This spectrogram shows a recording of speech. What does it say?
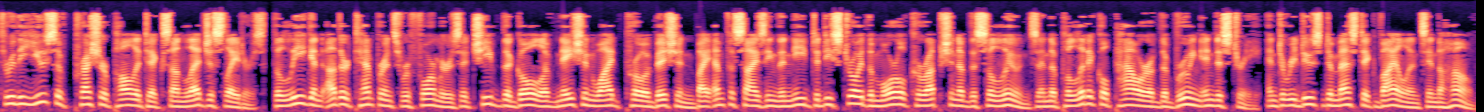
Through the use of pressure politics on legislators, the League and other temperance reformers achieved the goal of nationwide prohibition by emphasizing the need to destroy the moral corruption of the saloons and the political power of the brewing industry, and to reduce domestic violence in the home.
